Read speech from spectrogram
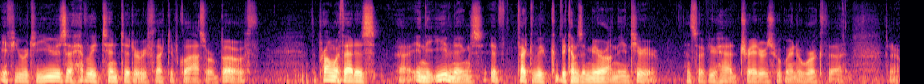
if you were to use a heavily tinted or reflective glass or both, the problem with that is uh, in the evenings, it effectively becomes a mirror on the interior. And so if you had traders who were going to work the, I don't know,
